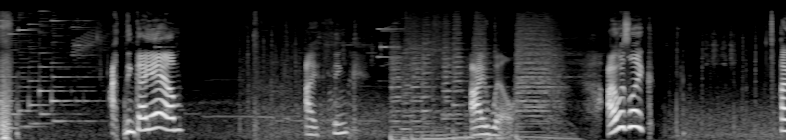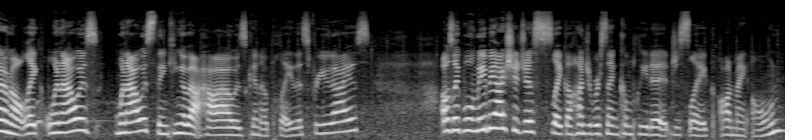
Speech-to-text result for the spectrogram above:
I think I am. I think I will. I was like, I don't know, like, when I was, when I was thinking about how I was gonna play this for you guys, I was like, well, maybe I should just, like, 100% complete it just, like, on my own.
